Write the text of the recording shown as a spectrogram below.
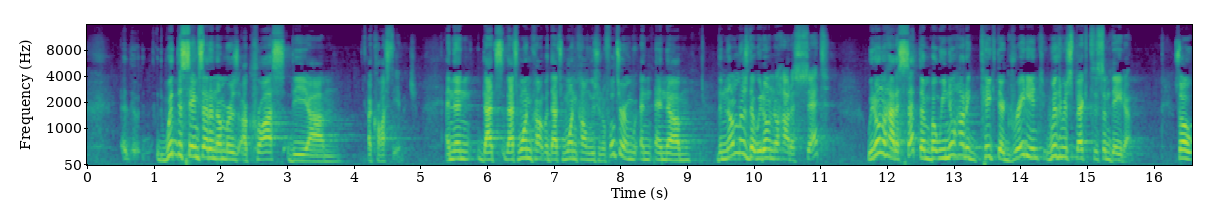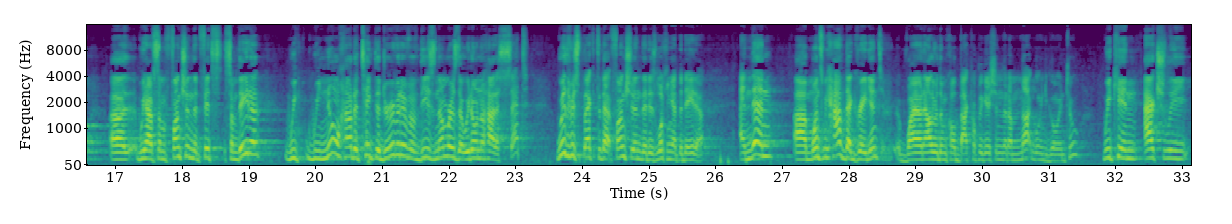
With the same set of numbers across the, um, across the image. And then that's, that's, one, that's one convolutional filter. And, and, and um, the numbers that we don't know how to set, we don't know how to set them, but we know how to take their gradient with respect to some data. So uh, we have some function that fits some data. We, we know how to take the derivative of these numbers that we don't know how to set with respect to that function that is looking at the data. And then um, once we have that gradient via an algorithm called backpropagation that I'm not going to go into, we can actually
